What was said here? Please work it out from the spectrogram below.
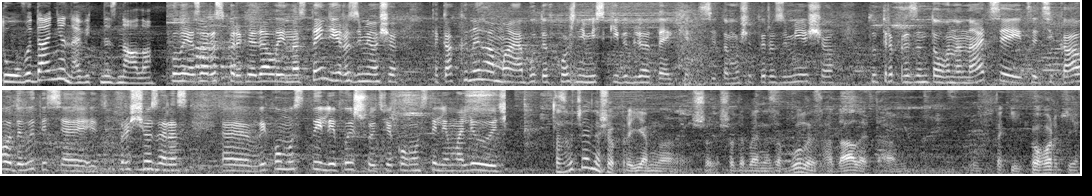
до видання навіть не знала. Коли я зараз переглядала її на стенді, я розуміла, що така книга має бути в кожній міській бібліотеці, тому що ти розумієш, що тут репрезентована нація, і це цікаво дивитися, про що зараз, е, в якому стилі пишуть, в якому стилі малюють. Та звичайно, що приємно, що, що тебе не забули, згадали там такій когорті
